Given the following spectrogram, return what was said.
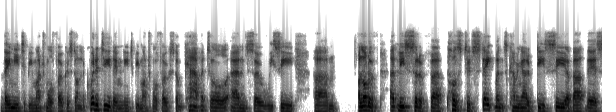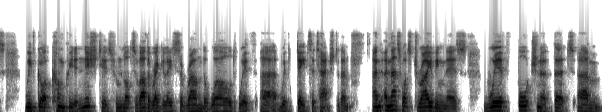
they need to be much more focused on liquidity. They need to be much more focused on capital. And so we see um, a lot of at least sort of uh, positive statements coming out of DC about this. We've got concrete initiatives from lots of other regulators around the world with uh, with dates attached to them, and and that's what's driving this. We're fortunate that um,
